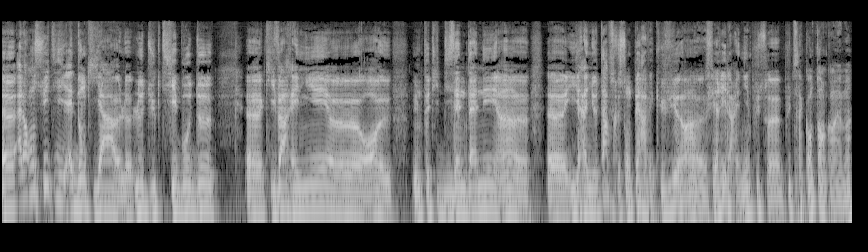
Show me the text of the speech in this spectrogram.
Euh, alors ensuite, il, donc il y a euh, le, le duc Thiébaut II euh, qui va régner euh, oh, une petite dizaine d'années. Hein, euh, il règne tard parce que son père a vécu vieux. Hein, Ferry, il a régné plus euh, plus de 50 ans quand même. Hein.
